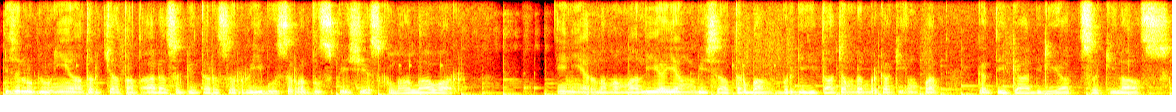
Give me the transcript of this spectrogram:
Di seluruh dunia tercatat ada sekitar 1100 spesies kelelawar. Ini adalah mamalia yang bisa terbang, bergigi tajam dan berkaki empat ketika dilihat sekilas.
